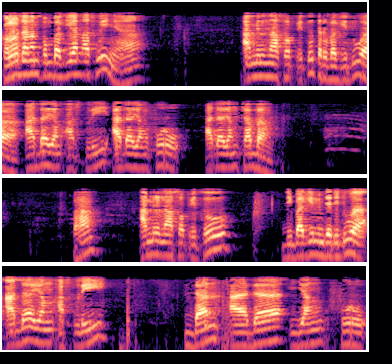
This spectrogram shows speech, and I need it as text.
Kalau dalam pembagian aslinya, amil nasab itu terbagi dua. Ada yang asli, ada yang furu, ada yang cabang. Paham? Amil nasab itu dibagi menjadi dua. Ada yang asli dan ada yang furu.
